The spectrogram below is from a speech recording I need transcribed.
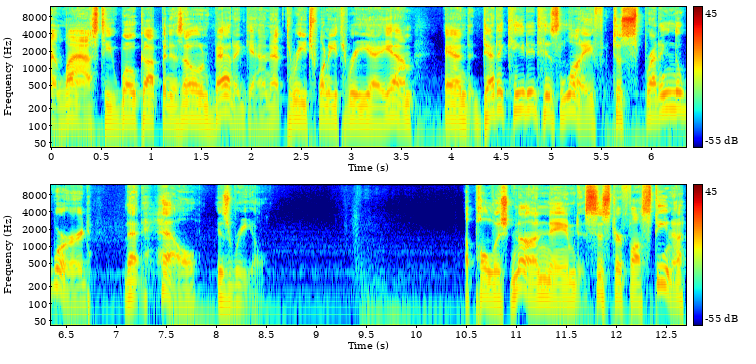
At last he woke up in his own bed again at 3.23 a.m. and dedicated his life to spreading the word that hell is real. A Polish nun named Sister Faustina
